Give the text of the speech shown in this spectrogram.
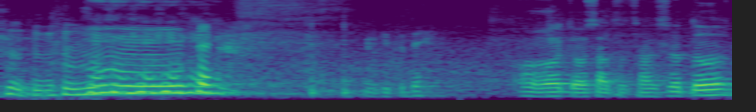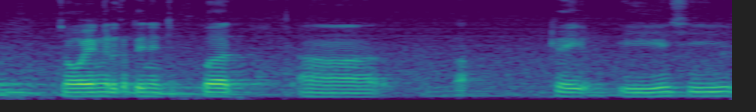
Gitu deh Oh, cowok satu satu tuh cowok yang ngedeketinnya cepet. Eh, kayak iya sih.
